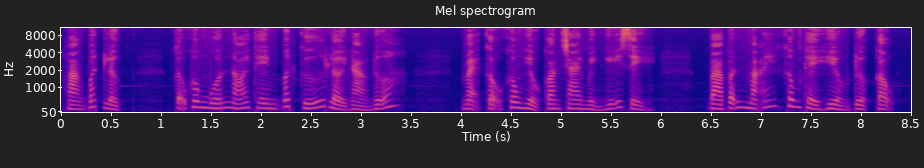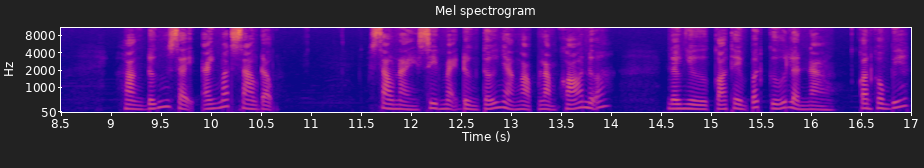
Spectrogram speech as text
Hoàng bất lực, cậu không muốn nói thêm bất cứ lời nào nữa. Mẹ cậu không hiểu con trai mình nghĩ gì. Bà vẫn mãi không thể hiểu được cậu. Hoàng đứng dậy ánh mắt dao động. Sau này xin mẹ đừng tới nhà Ngọc làm khó nữa. Nếu như có thêm bất cứ lần nào, con không biết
